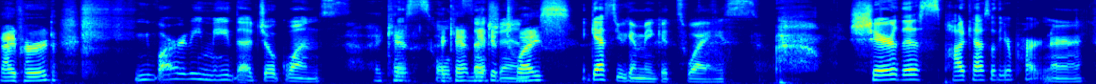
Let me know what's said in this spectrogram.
I've heard. You've already made that joke once. I can't I can't make it twice. I guess you can make it twice. Share this podcast with your partner.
